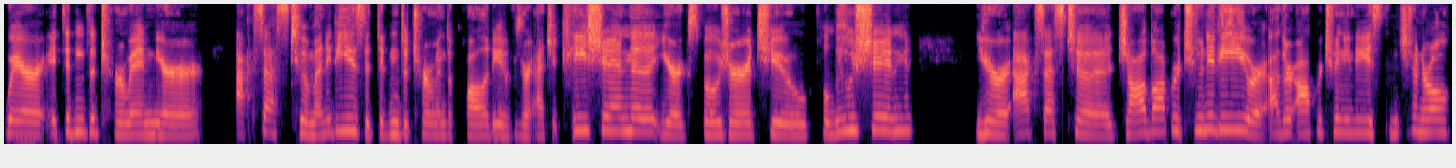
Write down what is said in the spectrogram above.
where it didn't determine your access to amenities. It didn't determine the quality of your education, your exposure to pollution, your access to job opportunity or other opportunities in general,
